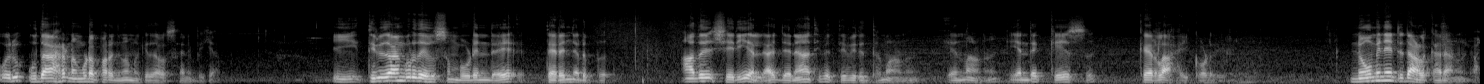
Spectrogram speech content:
ഒരു ഉദാഹരണം കൂടെ പറഞ്ഞ് നമുക്കിത് അവസാനിപ്പിക്കാം. ഈ തിരുവിതാംകൂർ ദേവസ്വം ബോർഡിന്റെ തെരഞ്ഞെടുപ്പ് അത് ശരിയല്ല ജനാധിപത്യ വിരുദ്ധമാണ് എന്നാണ് എന്റെ കേസ് കേരള ഹൈക്കോടതിയിൽ. നോമിനേറ്റഡ് ആൾക്കാരാണല്ലോ.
